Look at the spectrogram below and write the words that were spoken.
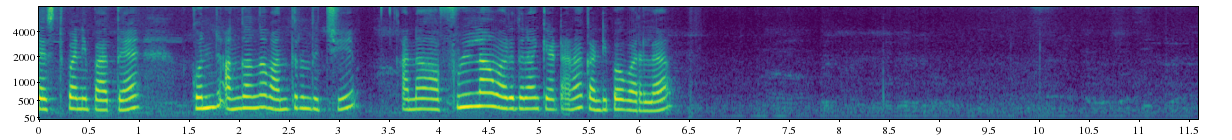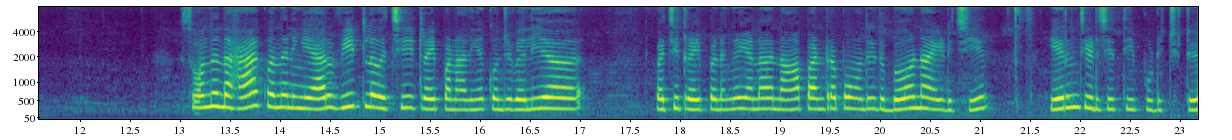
டெஸ்ட் பண்ணி பார்த்தேன். கொஞ்சம் அங்கங்கே வந்துருந்துச்சு. ஆனால் ஃபுல்லாக வருதுன்னா கேட்டேன்னா கண்டிப்பாக வரலை. ஸோ வந்து இந்த ஹேக் வந்து நீங்கள் யாரும் வீட்டில் வச்சு ட்ரை பண்ணாதீங்க. கொஞ்சம் வெளியே வச்சு ட்ரை பண்ணுங்கள் ஏன்னா நான் பண்ணுறப்போ வந்து இது பேர்ன் ஆகிடுச்சி எரிஞ்சிடுச்சு தீ பிடிச்சிட்டு.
